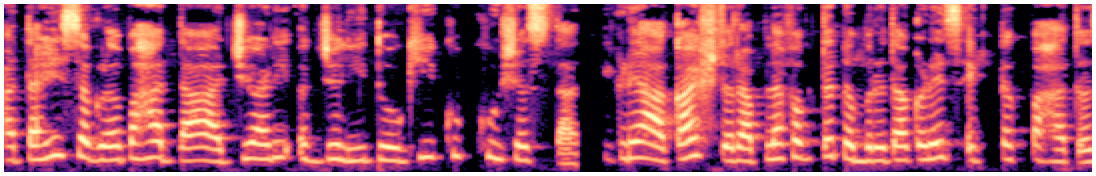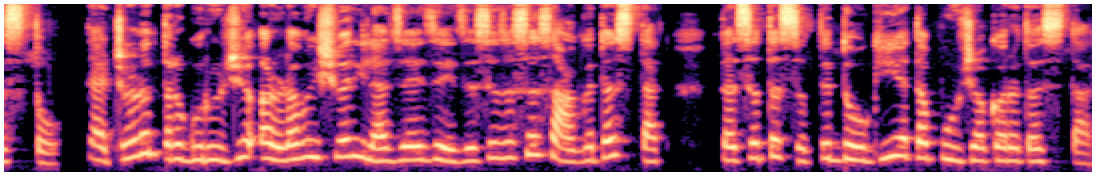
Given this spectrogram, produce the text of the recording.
आता हे सगळं पाहता आजी आणि अंजली दोघी खूप खुश असतात. इकडे आकाश तर आपला फक्त नम्रताकडेच एकटक पाहत असतो. त्याच्यानंतर गुरुजी अर्णव ईश्वरीला जे जे जसं जसं सांगत असतात तसं तसं ते दोघी आता पूजा करत असतात.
